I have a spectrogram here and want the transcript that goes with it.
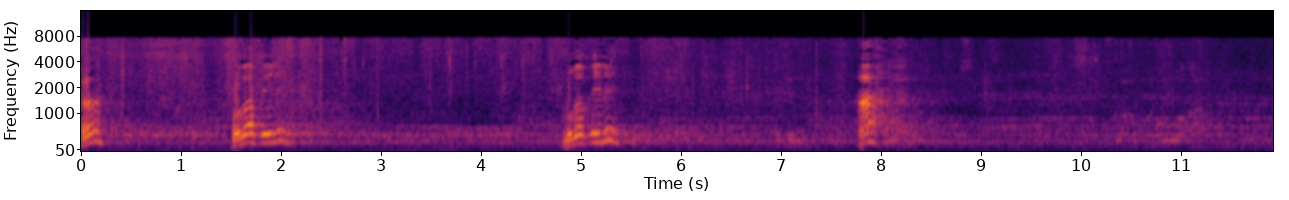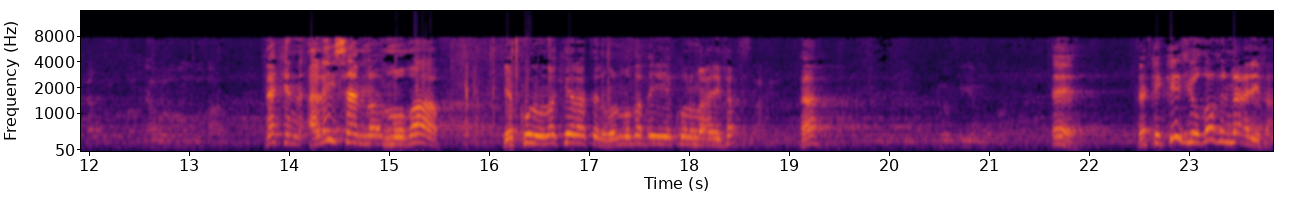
ها؟ مضاف إليه؟ مضاف إليه؟ ها؟ لكن أليس مضاف؟ يكون نكرة والمضاف إليه يكون معرفة؟ ها؟ إيه. لكن كيف يضاف المعرفة؟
